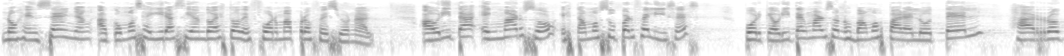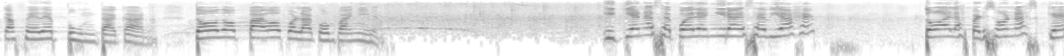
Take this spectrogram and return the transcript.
nos enseñan a cómo seguir haciendo esto de forma profesional. Ahorita en marzo estamos súper felices, porque ahorita en marzo nos vamos para el Hotel Jarro Café de Punta Cana, todo pago por la compañía. ¿Y quiénes se pueden ir a ese viaje? Todas las personas que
